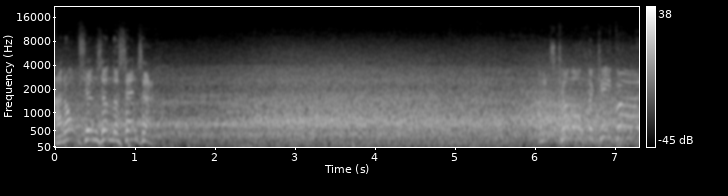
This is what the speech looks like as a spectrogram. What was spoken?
And options in the centre. And it's come off the keeper.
